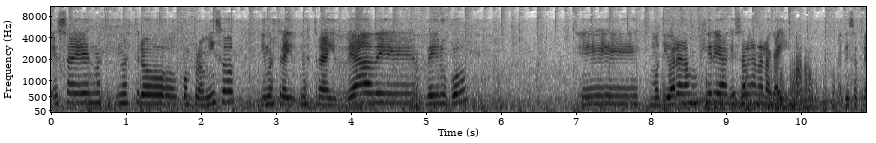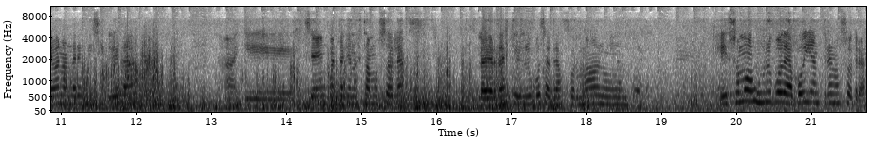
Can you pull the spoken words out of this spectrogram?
Ese es nuestro compromiso y nuestra, nuestra idea de, grupo. motivar a las mujeres a que salgan a la calle, a que se atrevan a andar en bicicleta, a que se den cuenta que no estamos solas. La verdad es que el grupo se ha transformado en un... Eh, somos un grupo de apoyo entre nosotras.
